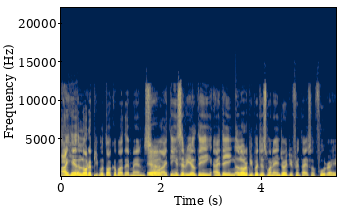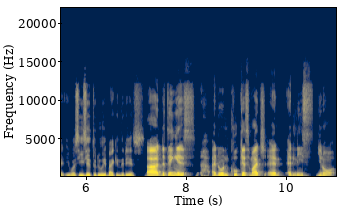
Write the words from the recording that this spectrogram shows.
I hear a lot of people talk about that, man. So Yeah. I think it's a real thing. I think a lot of people just want to enjoy different types of food, right? It was easier to do it back in the days. Uh, the thing is, I don't cook as much, and at least you know,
